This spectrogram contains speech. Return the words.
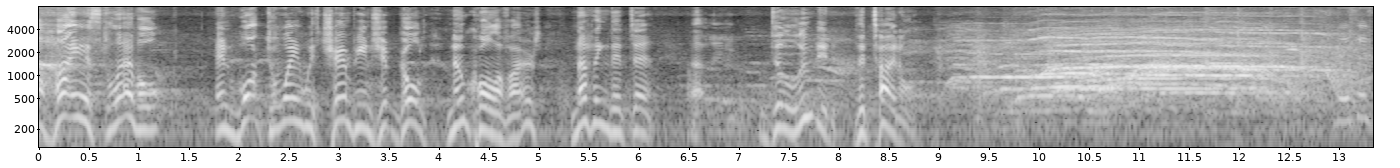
The highest level and walked away with championship gold. No qualifiers, nothing that uh, uh, diluted the title. This is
